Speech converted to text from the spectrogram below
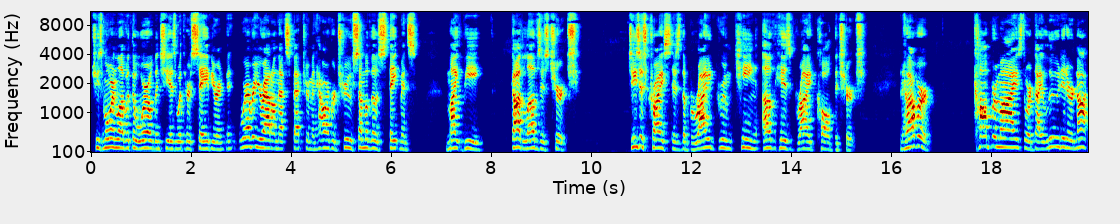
she's more in love with the world than she is with her Savior. And, wherever you're at on that spectrum, and however true some of those statements might be, God loves his church. Jesus Christ is the bridegroom king of his bride called the church. And however compromised or diluted or not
